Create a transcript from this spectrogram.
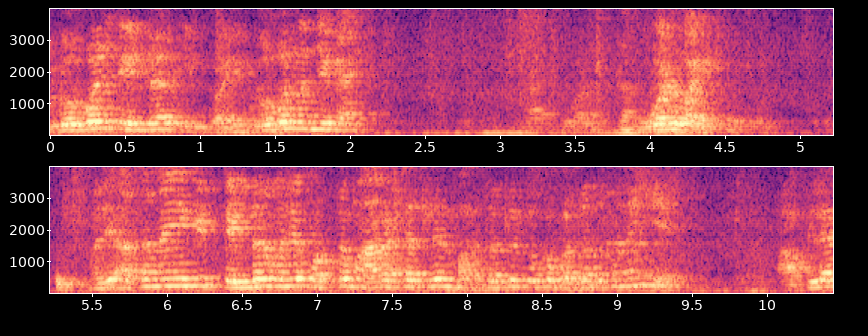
global tender inquiry global म्हणजे काय? वर्ल्ड वाईड म्हणजे असं नाही की टेंडर म्हणजे फक्त महाराष्ट्रातले आणि भारतातले लोक भरतात असं नाहीये. आपल्या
